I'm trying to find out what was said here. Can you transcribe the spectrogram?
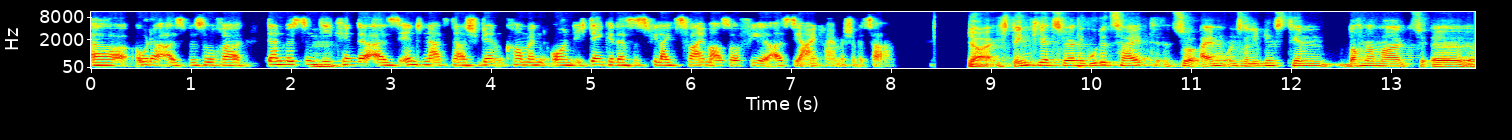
äh, oder als Besucher, dann müssen mhm. die Kinder als internationale Studenten kommen und ich denke, das ist vielleicht zweimal so viel, als die Einheimische bezahlen. Ja, ich denke, jetzt wäre eine gute Zeit, zu einem unserer Lieblingsthemen doch nochmal äh,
